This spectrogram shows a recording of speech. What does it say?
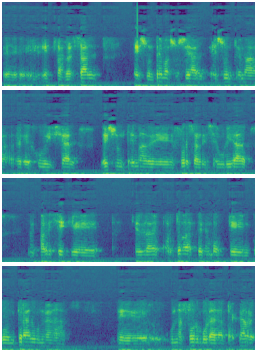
es transversal, es un tema social, es un tema judicial, es un tema de fuerzas de seguridad. Me parece que, de una vez por todas tenemos que encontrar una, eh, una fórmula de atacar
